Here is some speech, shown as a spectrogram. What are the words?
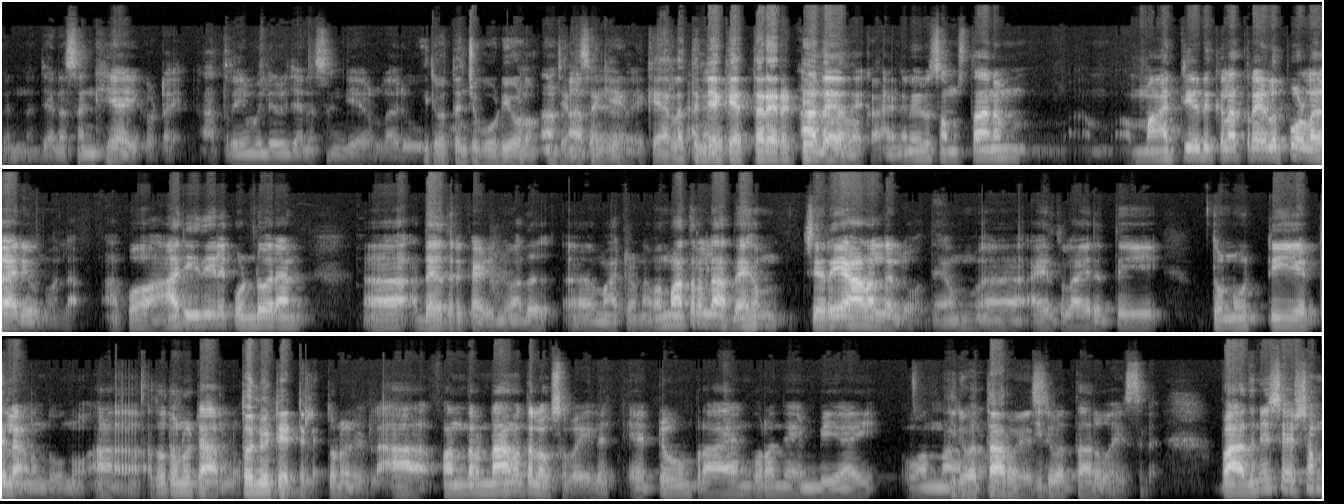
പിന്നെ ജനസംഖ്യ ആയിക്കോട്ടെ അത്രയും വലിയൊരു ജനസംഖ്യയുള്ള ഒരു ഇരുപത്തഞ്ച് കോടിയോളം. ജനസംഖ്യയുണ്ട്. കേരളത്തിന്റെയൊക്കെ എത്ര ഇരട്ടി അങ്ങനെ ഒരു സംസ്ഥാനം മാറ്റിയെടുക്കൽ അത്ര എളുപ്പമുള്ള കാര്യമൊന്നുമല്ല. അപ്പോൾ ആ രീതിയിൽ കൊണ്ടുവരാൻ അദ്ദേഹത്തിന് കഴിഞ്ഞു. അത് മാറ്റമാണ്. അത് മാത്രമല്ല അദ്ദേഹം ചെറിയ ആളല്ലല്ലോ. അദ്ദേഹം ആയിരത്തി തൊള്ളായിരത്തി തൊണ്ണൂറ്റി എട്ടിലാണെന്ന് തോന്നുന്നു അതോ തൊണ്ണൂറ്റാറിലോ തൊണ്ണൂറ്റെട്ടിൽ തൊണ്ണൂറ്റെട്ടിൽ ആ പന്ത്രണ്ടാമത്തെ ലോക്സഭയിൽ ഏറ്റവും പ്രായം കുറഞ്ഞ എം പി ആയി വന്ന ഇരുപത്തി ആറ് വയസ്സ് ഇരുപത്തി ആറ് വയസ്സിൽ അപ്പോൾ അതിനുശേഷം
